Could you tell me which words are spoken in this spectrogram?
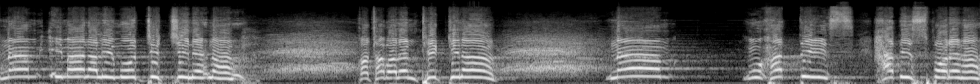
নাম ইমান আলী মসজিদ চিনে না। কথা বলেন ঠিক কিনা? নাম মুহাদ্দিস হাদিস পড়ে না।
